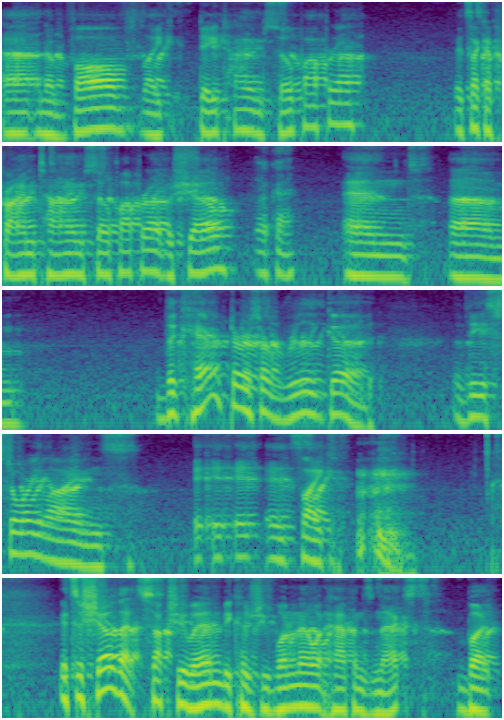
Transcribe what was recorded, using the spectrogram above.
uh, an evolved like daytime soap opera. It's like a prime time soap opera of a show, okay. and um, the characters are really good. The storylines, it, it, it, it's like it's a show that sucks you in because you want to know what happens next, but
